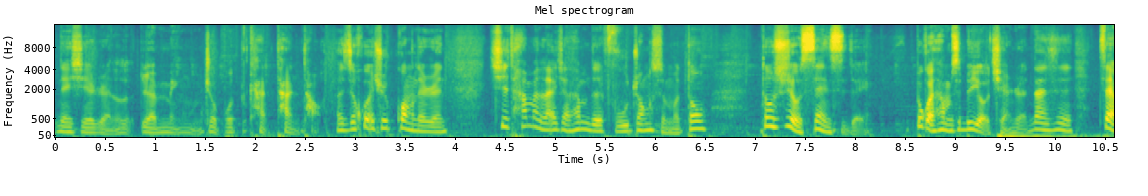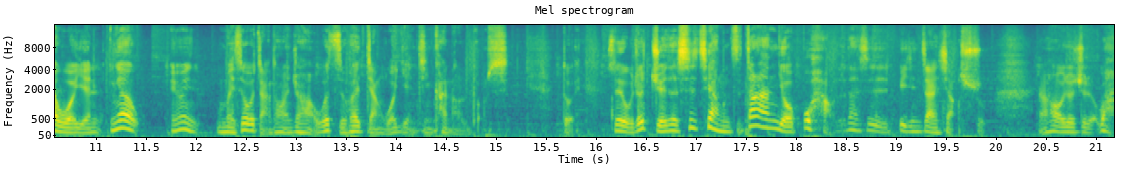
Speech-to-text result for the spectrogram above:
那些人人名，我们就不看探讨。但是会去逛的人，其实他们来讲，他们的服装什么都都是有 sense 的，不管他们是不是有钱人，但是在我眼里，因为因为每次我讲同样就好，我只会讲我眼睛看到的东西，对，所以我就觉得是这样子。当然有不好的，但是毕竟占小数。然后我就觉得哇，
